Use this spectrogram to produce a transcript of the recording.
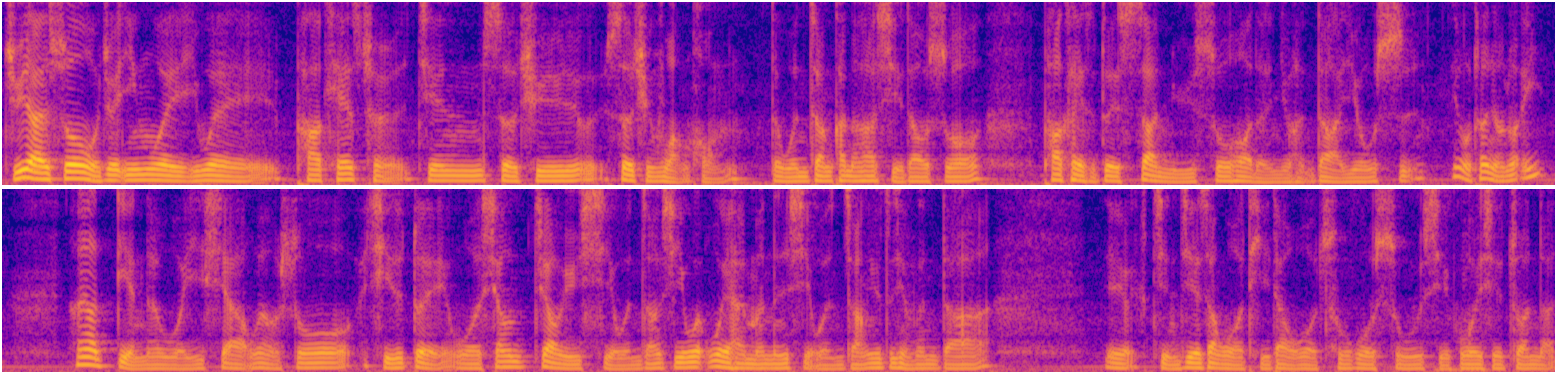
举例来说，我就因为一位 podcaster 兼社区社群网红的文章，看到他写到说，podcast 对善于说话的人有很大的优势。因为我突然想说，诶，他要点了我一下，我想说，其实对我相较于写文章，是因为我也还蛮能写文章，因为之前跟大家。也有简介上我提到，我有出过书，写过一些专栏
